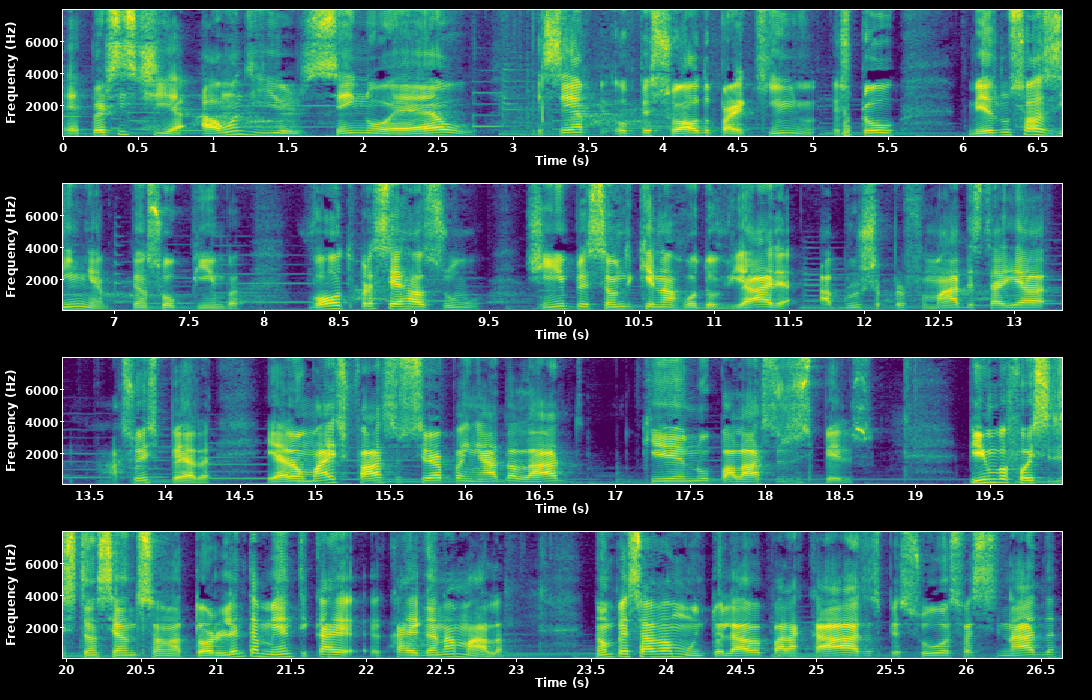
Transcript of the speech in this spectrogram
é, persistia: aonde ir? Sem Noel e sem a- o pessoal do parquinho? Estou mesmo sozinha, pensou Pimba. Volto para Serra Azul. Tinha a impressão de que na rodoviária a bruxa perfumada estaria à sua espera. E era mais fácil ser apanhada lá que no Palácio dos Espelhos. Pimba foi se distanciando do sanatório lentamente e carre- carregando a mala. Não pensava muito, olhava para casa, as pessoas, fascinada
